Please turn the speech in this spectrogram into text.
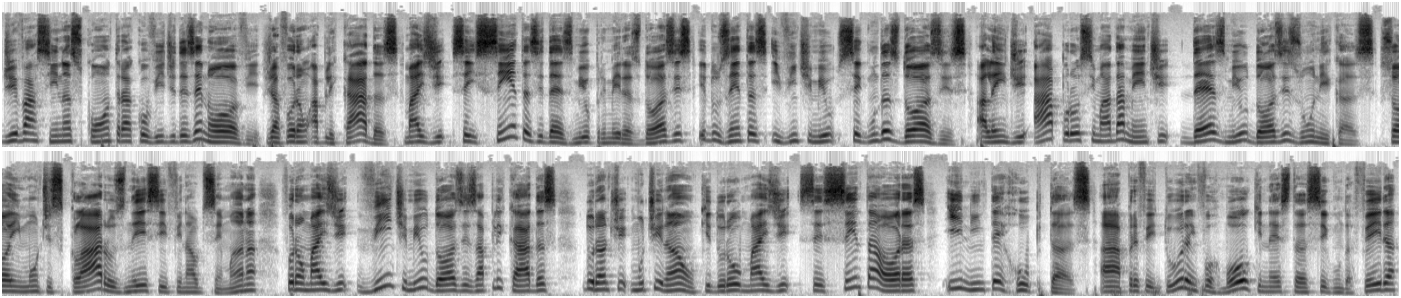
de vacinas contra contra a Covid-19. Já foram aplicadas mais de 610 mil primeiras doses e 220 mil segundas doses, além de aproximadamente 10 mil doses únicas. Só em Montes Claros, nesse final de semana, foram mais de 20 mil doses aplicadas durante mutirão, que durou mais de 60 horas ininterruptas. A Prefeitura informou que nesta segunda-feira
